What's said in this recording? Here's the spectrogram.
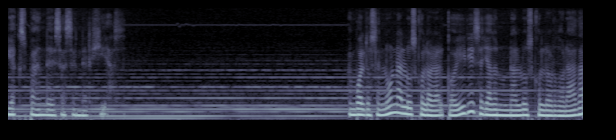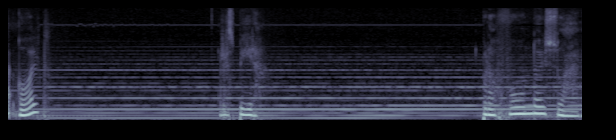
Y expande esas energías. envueltos en una luz color arcoíris, sellado en una luz color dorada, gold. Respira. Profundo y suave.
